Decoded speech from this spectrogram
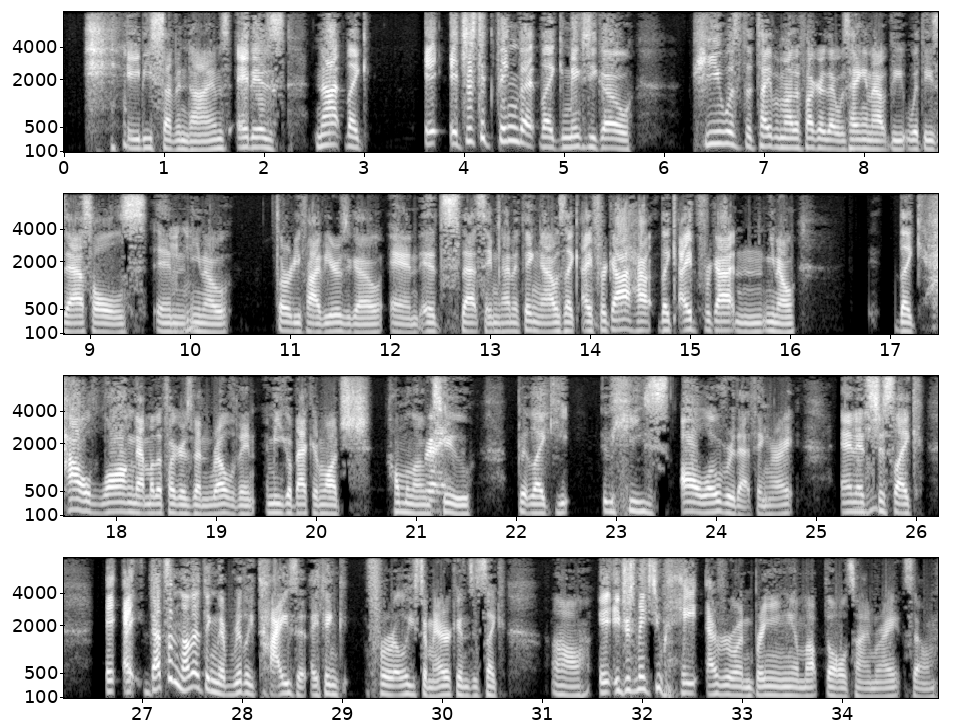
87 times. It is not like it, it's just a thing that like makes you go, he was the type of motherfucker that was hanging out the, with these assholes in, Mhm. you know, 35 years ago. And it's that same kind of thing. I was like, I forgot how, like, I'd forgotten, you know, like how long that motherfucker has been relevant. I mean, you go back and watch Home Alone Right. 2, but like he, he's all over that thing, right? And it's Mhm. just like, it, I, that's another thing that really ties it. I think for at least Americans, it's like, oh, it, it just makes you hate everyone bringing him up the whole time, right? So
